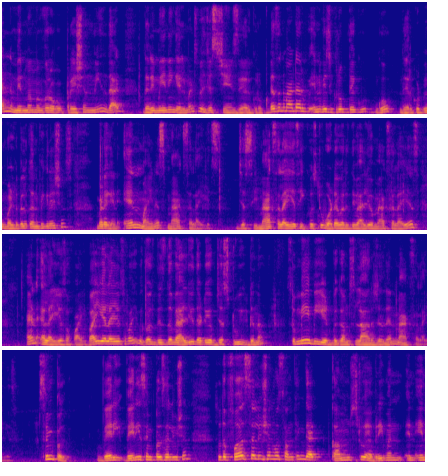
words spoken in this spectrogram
and minimum number of operation means that the remaining elements will just change their group. Doesn't matter in which group they go, go. there could be multiple configurations. But again n minus max lis just see max lis equals to whatever is the value of max lis and lis of i. Why lis of i? Because this is the value that you have just tweaked na? so maybe it becomes larger than max lis simple. Very very simple solution. So the first solution was something that comes to everyone in in,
